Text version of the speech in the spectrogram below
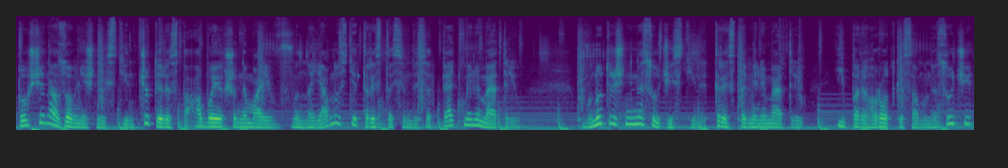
Товщина зовнішніх стін 400 або якщо немає в наявності 375 мм, внутрішні несучі стіни 300 мм і перегородки самонесучі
